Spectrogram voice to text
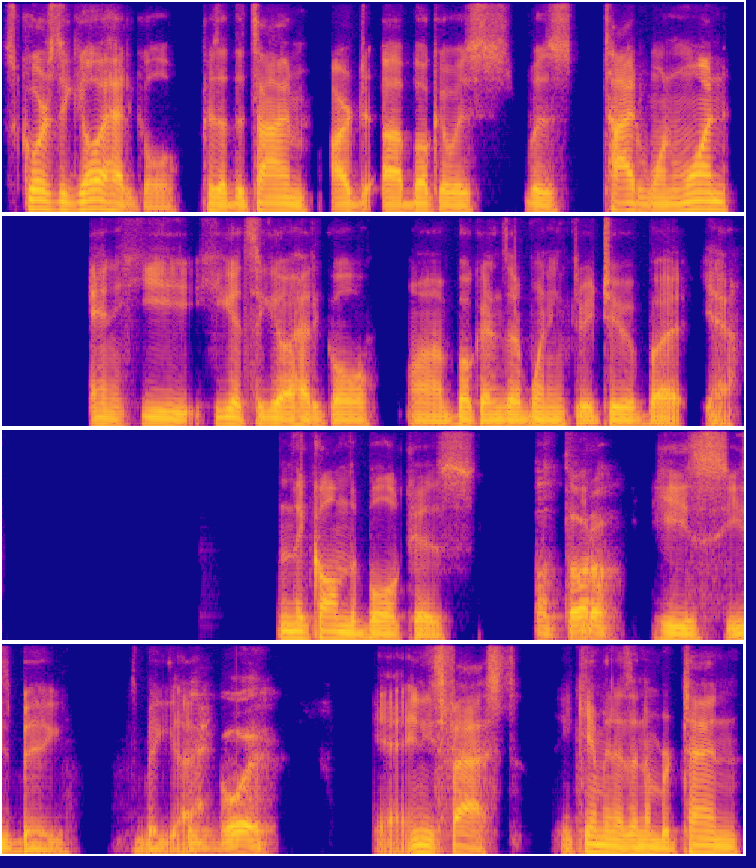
scores the go-ahead goal because at the time our uh, Boca was was tied 1-1 and he he gets the go-ahead goal. Uh Boca ends up winning 3-2, but yeah. And they call him the bull because Toro, he's he's big. He's a big guy. big boy. Yeah, and he's fast. He came in as a number 10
